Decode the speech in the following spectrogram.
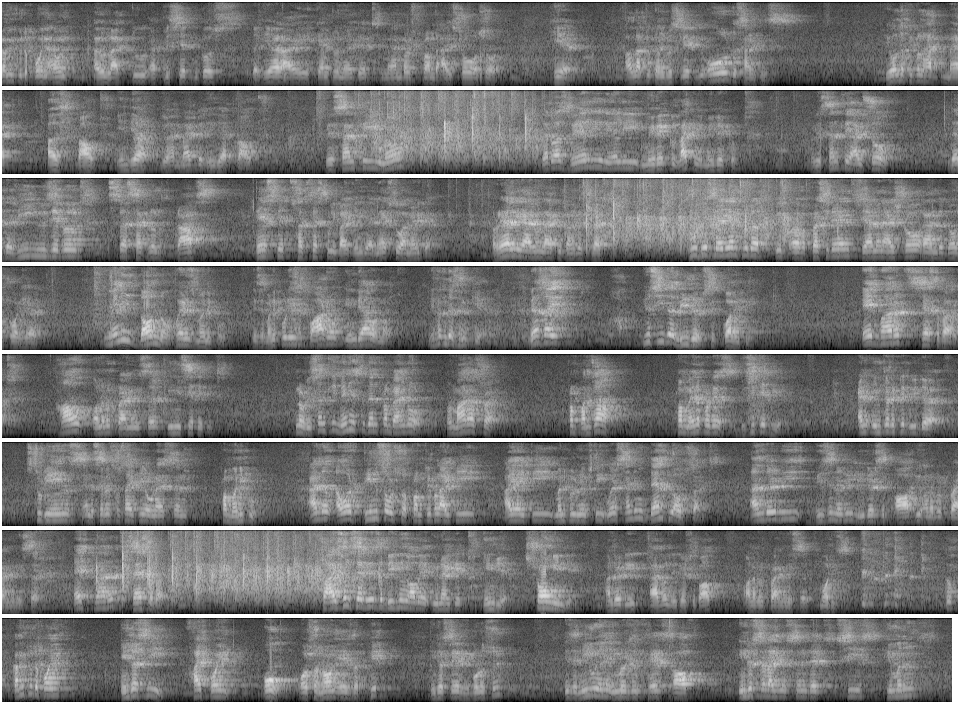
coming to the point, I, I would like to appreciate because the here I came to know that members from the ISRO also here. I would like to congratulate you all the scientists. You all the people have made us proud. India, you have made the India proud. Recently, you know, that was really, really miracle, like a miracle. Recently, I saw that the reusable space shuttle crafts tested successfully by India next to America. Really, I would like to congratulate through this medium to the uh, President, Chairman ISRO, and the those who are here. Many don't know where is Manipur. Is Manipur is part of India or not? Even doesn't care. That's why you see the leadership quality. Ek Bharat, Shresth Bharat. How Honorable Prime Minister initiated it. You know, recently many students from Bangalore, from Maharashtra, from Punjab, from Madhya Pradesh visited here and interacted with the students and the civil society organization from Manipur. And our teams also from Triple IT, IIT, Manipur University, we are sending them to outside under the visionary leadership of the Honorable Prime Minister. Ek Bharat, Shresth Bharat. So I shall say this is the beginning of a united India, strong India, under the able leadership of Honorable Prime Minister Modi. So coming to the point, Industry 5.0, also known as the fifth industrial revolution, is a new and emerging phase of industrialization that sees humans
